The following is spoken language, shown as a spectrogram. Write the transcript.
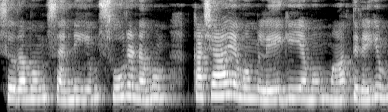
சுரமும் சன்னியும் சூரணமும் கஷாயமும் லேகியமும் மாத்திரையும்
